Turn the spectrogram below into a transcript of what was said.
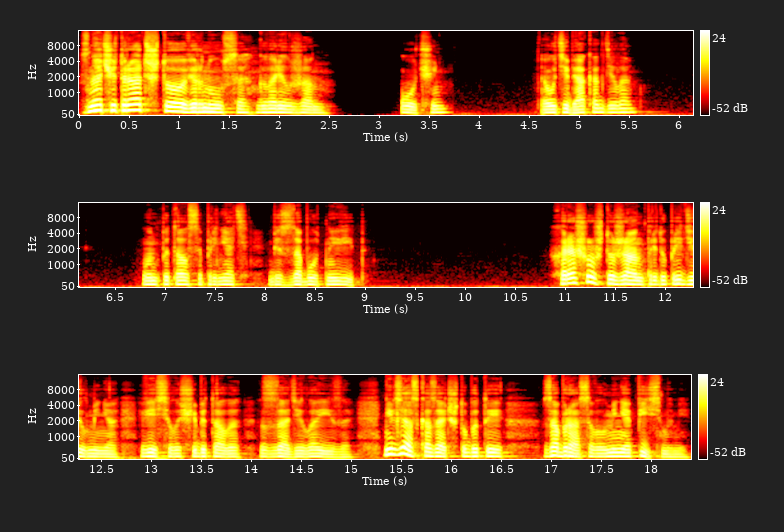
«Значит, рад, что вернулся», — говорил Жан. «Очень. А у тебя как дела?» Он пытался принять беззаботный вид — «Хорошо, что Жан предупредил меня», — весело щебетала сзади Лоиза. «Нельзя сказать, чтобы ты забрасывал меня письмами».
